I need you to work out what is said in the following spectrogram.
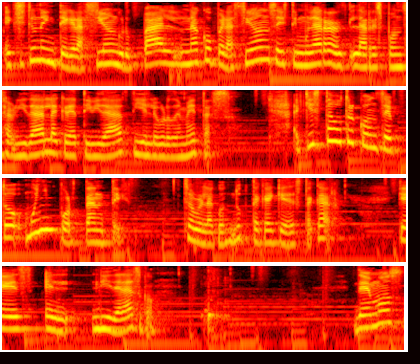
existe una integración grupal, una cooperación, se estimula la responsabilidad, la creatividad y el logro de metas. Aquí está otro concepto muy importante sobre la conducta que hay que destacar, que es el liderazgo. Debemos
